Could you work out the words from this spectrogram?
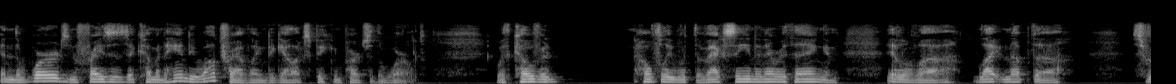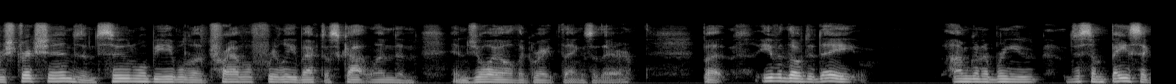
and the words and phrases that come in handy while traveling to Gallic speaking parts of the world. With COVID, hopefully with the vaccine and everything, and it'll uh, lighten up the restrictions, and soon we'll be able to travel freely back to Scotland and enjoy all the great things there. But even though today I'm going to bring you just some basic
